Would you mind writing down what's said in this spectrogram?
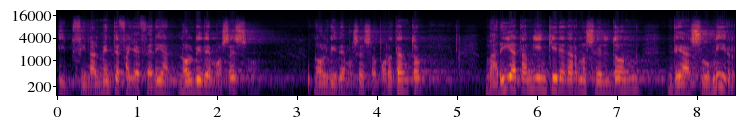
Y finalmente fallecerían. No olvidemos eso, no olvidemos eso. Por lo tanto, María también quiere darnos el don de asumir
